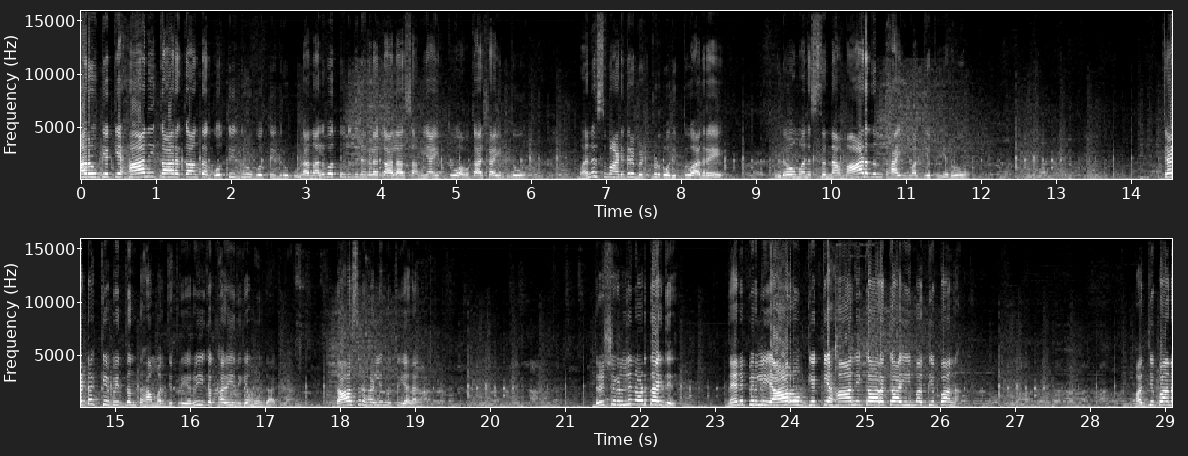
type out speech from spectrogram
ಆರೋಗ್ಯಕ್ಕೆ ಹಾನಿಕಾರಕ ಅಂತ ಗೊತ್ತಿದ್ರು ಗೊತ್ತಿದ್ರು ಕೂಡ ನಲವತ್ತೊಂದು ದಿನಗಳ ಕಾಲ ಸಮಯ ಇತ್ತು, ಅವಕಾಶ ಇತ್ತು. ಮನಸ್ಸು ಮಾಡಿದ್ರೆ ಬಿಟ್ಬಿಡ್ಬೋದಿತ್ತು, ಆದರೆ ಬಿಡೋ ಮನಸ್ಸನ್ನ ಮಾಡದಂತಹ ಈ ಮದ್ಯಪ್ರಿಯರು, ಚಟಕ್ಕೆ ಬಿದ್ದಂತಹ ಮದ್ಯಪ್ರಿಯರು ಈಗ ಖರೀದಿಗೆ ಮುಂದಾಗಿದ್ದಾರೆ. ದಾಸರಹಳ್ಳಿ ಮತ್ತು ಯಲಹಂಕ. ದೃಶ್ಯಗಳಲ್ಲಿ ನೋಡ್ತಾ ಇದ್ದೀರಿ. ನೆನಪಿರ್ಲಿ ಆರೋಗ್ಯಕ್ಕೆ ಹಾನಿಕಾರಕ ಈ ಮದ್ಯಪಾನ. ಮದ್ಯಪಾನ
